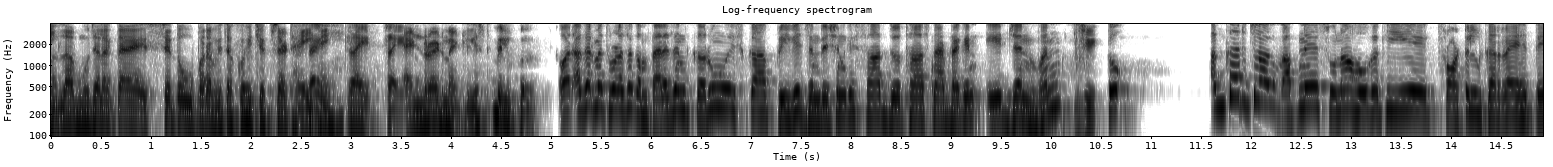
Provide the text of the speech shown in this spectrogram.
मतलब मुझे लगता है इससे तो ऊपर अभी तक कोई चिपसेट है ही right, नहीं। राइट राइट एंड्रॉइड में एटलीस्ट बिल्कुल। और अगर मैं थोड़ा सा कंपैरिजन करूँ इसका प्रीवियस जनरेशन के साथ जो था स्नैपड्रैगन 8 जेन वन जी। तो अगर जो आपने सुना होगा कि ये थ्रॉटल कर रहे थे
